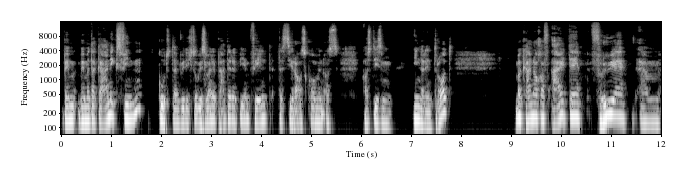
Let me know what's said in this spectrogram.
Wenn, wenn wir da gar nichts finden, gut, dann würde ich sowieso eine Paartherapie empfehlen, dass sie rauskommen aus, aus diesem inneren Trott. Man kann auch auf alte, frühe, ähm,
